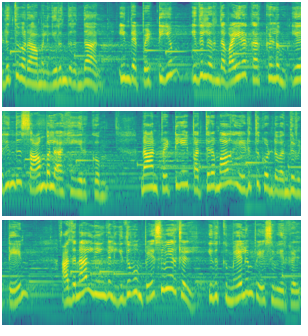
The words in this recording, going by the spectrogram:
எடுத்து வராமல் இருந்திருந்தால் இந்த பெட்டியும் இதிலிருந்த வைர கற்களும் எரிந்து சாம்பலாகி இருக்கும் நான் பெட்டியை பத்திரமாக எடுத்துக்கொண்டு வந்துவிட்டேன். அதனால் நீங்கள் இதுவும் பேசுவீர்கள் இதுக்கு மேலும் பேசுவீர்கள்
